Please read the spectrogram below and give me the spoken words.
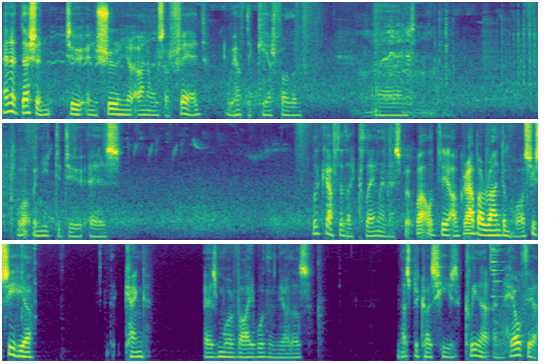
In addition to ensuring your animals are fed, we have to care for them. And what we need to do is look after their cleanliness. But what I'll do, I'll grab a random horse. You see here, the king is more valuable than the others. And that's because he's cleaner and healthier.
